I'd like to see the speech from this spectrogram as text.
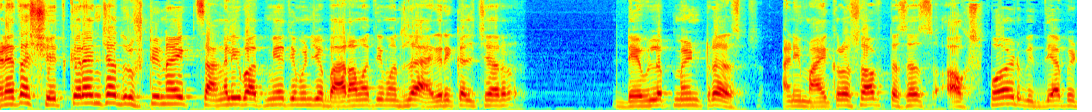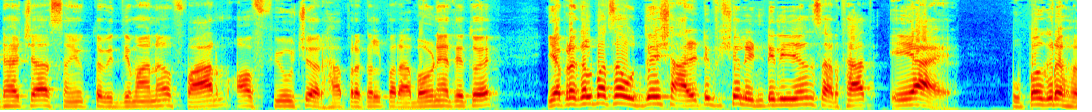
आणि आता शेतकऱ्यांच्या दृष्टीनं एक चांगली बातमी आहे ती म्हणजे बारामतीमधलं ॲग्रिकल्चर डेव्हलपमेंट ट्रस्ट आणि मायक्रोसॉफ्ट तसंच ऑक्सफर्ड विद्यापीठाच्या संयुक्त विद्यमानं फार्म ऑफ फ्युचर हा प्रकल्प राबवण्यात येतोय. या प्रकल्पाचा उद्देश आर्टिफिशियल इंटेलिजन्स अर्थात ए आय उपग्रह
